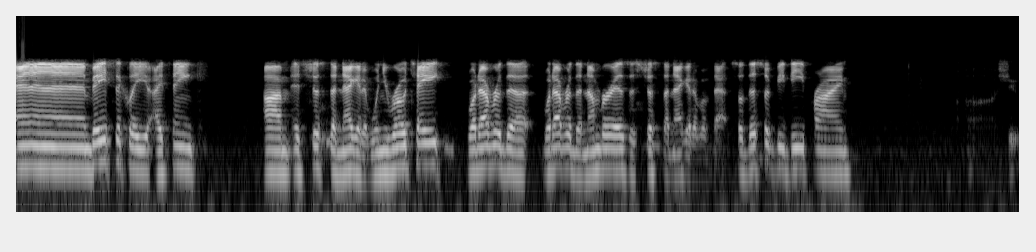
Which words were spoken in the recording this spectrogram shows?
And basically, I think um, it's just the negative. When you rotate, whatever the whatever the number is, it's just the negative of that. So this would be D prime. Oh, shoot.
